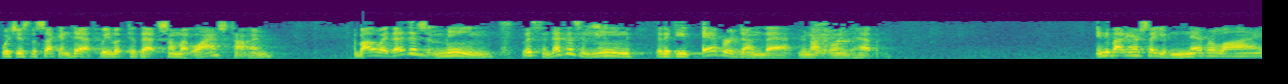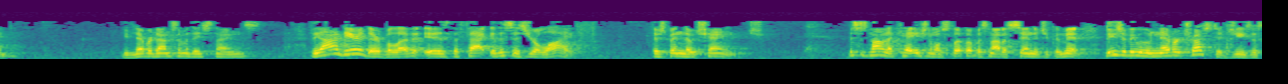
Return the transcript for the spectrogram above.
which is the second death. We looked at that somewhat last time. And by the way, that doesn't mean, listen, that doesn't mean that if you've ever done that, you're not going to heaven. Anybody here say you've never lied? You've never done some of these things? The idea there, beloved, is the fact that this is your life. There's been no change. This is not an occasional slip up. It's not a sin that you commit. These are people who never trusted Jesus.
